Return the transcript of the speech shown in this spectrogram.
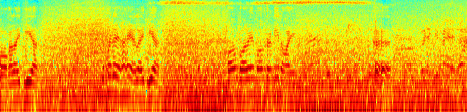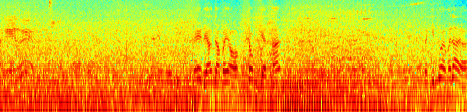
บอกอะไรเทียยังไม่ได้ให้อะไรเทียมองก่อนเลยมองทางนี้หน่อย นี่เดี๋ยวจะไปออกช่องเจ็ดนะ จะกินด้วยไม่ได้เหรอ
